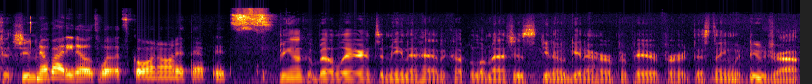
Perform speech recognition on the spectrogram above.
'Cause, you know, Nobody knows what's going on at that. It's Bianca Belair and Tamina had a couple of matches, you know, getting her prepared for her, this thing with Doudrop,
